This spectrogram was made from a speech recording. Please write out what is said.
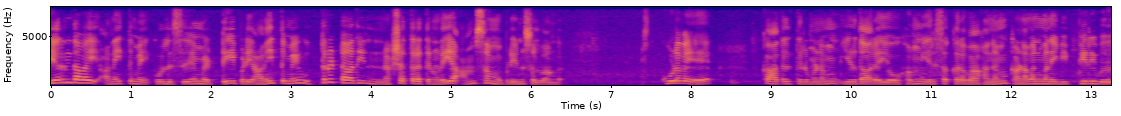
உயர்ந்தவை அனைத்துமே கொலுசு மெட்டி இப்படி அனைத்துமே உத்திரட்டாதி நட்சத்திரத்தினுடைய அம்சம் அப்படின்னு சொல்லுவாங்க. கூடவே காதல் திருமணம் இருதார யோகம் இருசக்கர வாகனம் கணவன் மனைவி பிரிவு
